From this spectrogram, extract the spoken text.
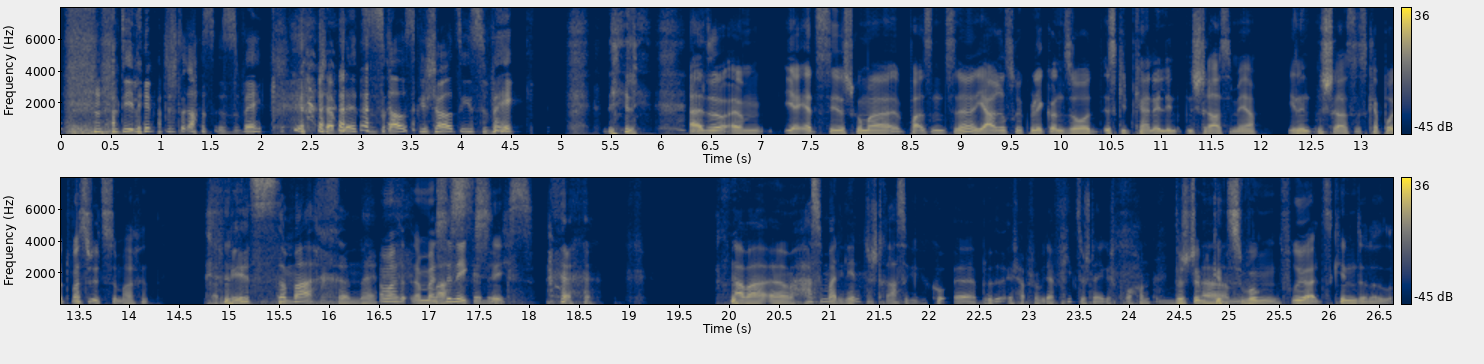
Die Lindenstraße ist weg. Ich habe letztens rausgeschaut, sie ist weg. Also, ähm, ja, jetzt hier schon mal passend, ne? Jahresrückblick und so. Es gibt keine Lindenstraße mehr. Die Lindenstraße ist kaputt. Was willst du machen? Was willst du machen, ne? Dann machst, du nichts. Aber ähm, hast du mal die Lindenstraße geguckt? Äh, ich habe schon wieder viel zu schnell gesprochen. Bestimmt Ähm. gezwungen, früher als Kind oder so.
